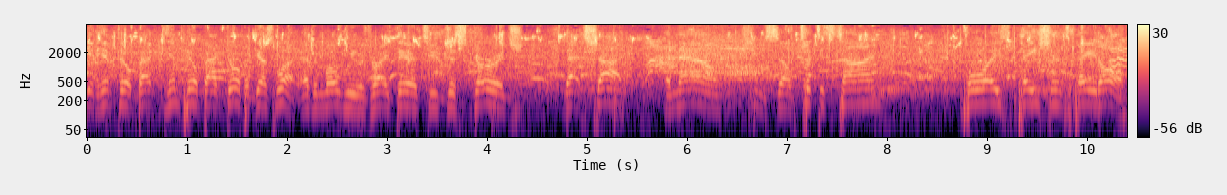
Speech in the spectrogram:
Get him peeled back, him peeled back door, but guess what? Evan Mobley was right there to discourage that shot, and now himself took his time, poise, patience paid off.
